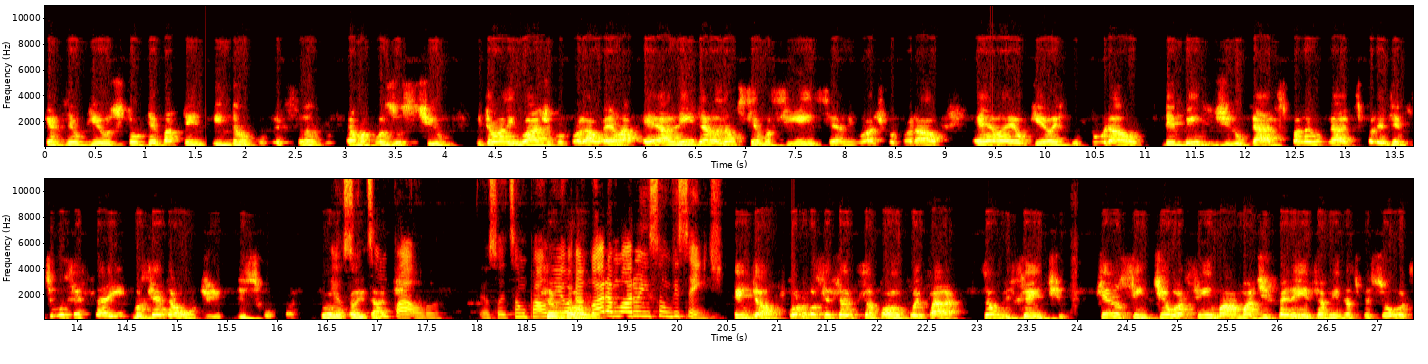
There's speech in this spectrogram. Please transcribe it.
quer dizer o quê? Eu estou debatendo e não conversando. É uma coisa hostil. Então, a linguagem corporal, ela é, além dela não ser uma ciência, a linguagem corporal, ela é o quê? Ela é cultural. Depende de lugares para lugares. Por exemplo, se você sair. Você é de onde? Desculpa. Sua eu localidade. sou de São Paulo. Eu sou de São Paulo São e eu agora moro em São Vicente. Então, quando você saiu de São Paulo, foi para São Vicente, você não sentiu assim uma, uma diferença vindo das pessoas?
